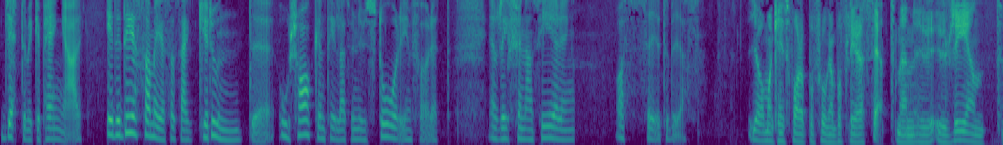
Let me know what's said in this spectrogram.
jättemycket pengar. Är det det som är så att säga, grundorsaken till att vi nu står inför ett, en refinansiering? Vad säger Tobias? Ja, man kan ju svara på frågan på flera sätt, men ur, ur rent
